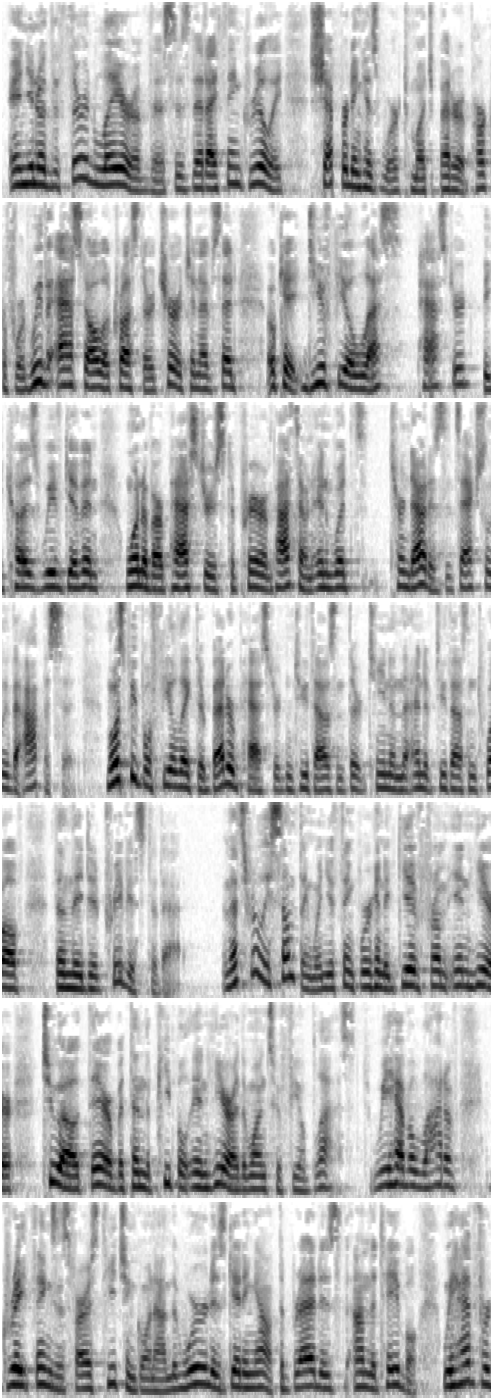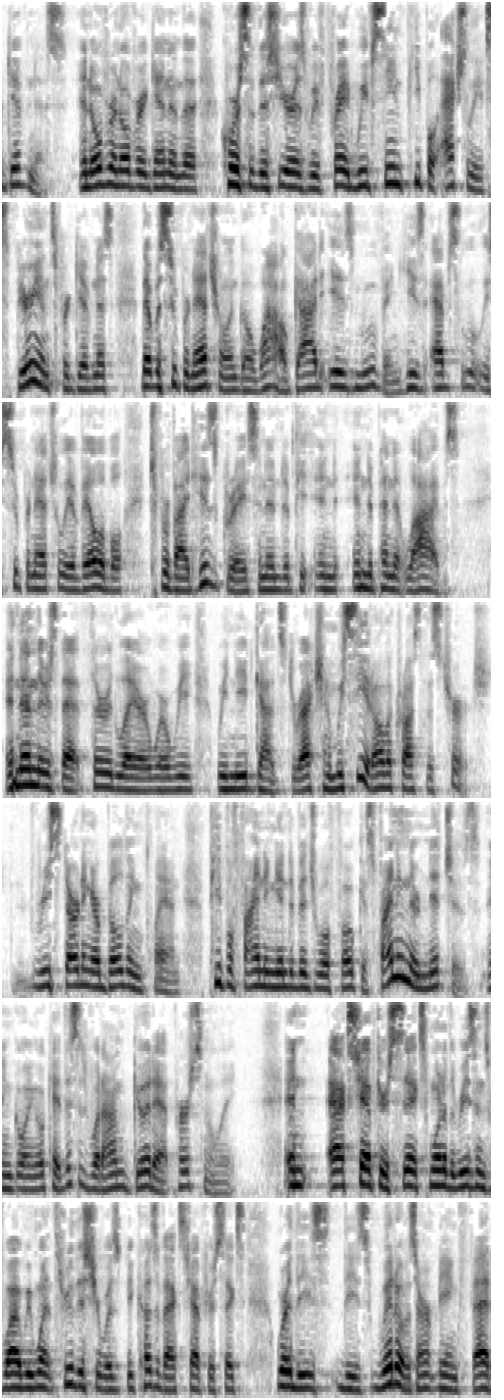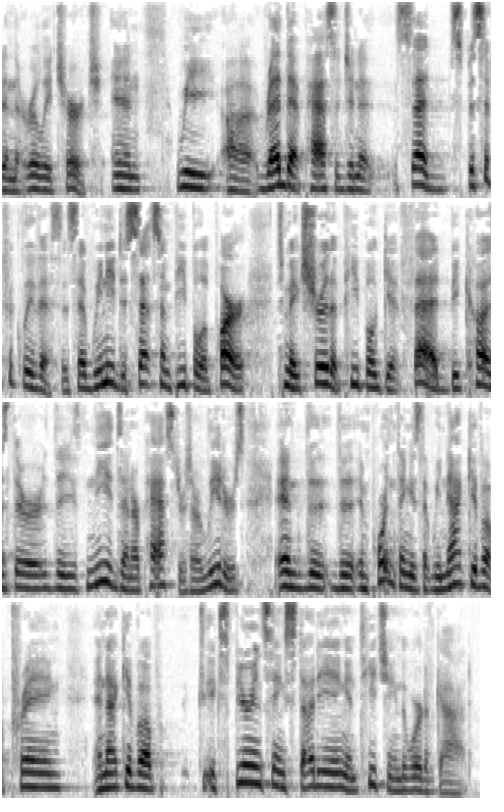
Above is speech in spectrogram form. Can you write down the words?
And you know, the third layer of this is that I think really shepherding has worked much better at Parkerford. We've asked all across our church and I've said, okay, do you feel less pastored because we've given one of our pastors to prayer in Pottstown? And what's turned out is it's actually the opposite. Most people feel like they're better pastored in 2013 and the end of 2012 than they did previous to that. And that's really something when you think we're going to give from in here to out there, but then the people in here are the ones who feel blessed. We have a lot of great things as far as teaching going on. The word is getting out. The bread is on the table. We have forgiveness. And over and over again in the course of this year as we've prayed, we've seen people actually experience forgiveness that was supernatural and go, wow, God is moving. He's absolutely supernaturally available to provide His grace in independent lives. And then there's that third layer where we, we need God's direction. And we see it all across this church. Restarting our building plan, people finding individual focus, finding their niches and going, okay, this is what I'm good at personally. And Acts chapter 6, one of the reasons why we went through this year was because of Acts chapter 6, where these, these widows aren't being fed in the early church. And we uh, read that passage and it said specifically this. It said we need to set some people apart to make sure that people get fed because there are these needs in our pastors, our leaders. And the, the important thing is that we not give up praying and not give up experiencing, studying, and teaching the Word of God.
